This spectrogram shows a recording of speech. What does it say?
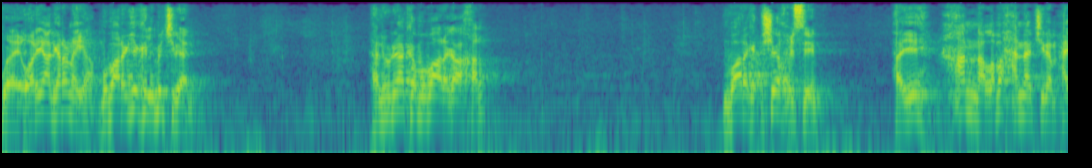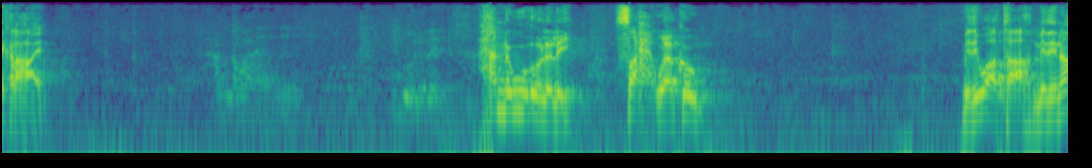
war yaa garanaya mubaaragyo kale ma jiraan hal hunaaka mubaarag aakhar mubaarak sheekh xuseen haye xanna laba xanaa jira maxay kala ahaayeen xanna wuu ololey sax waa kow midi waa taa midina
